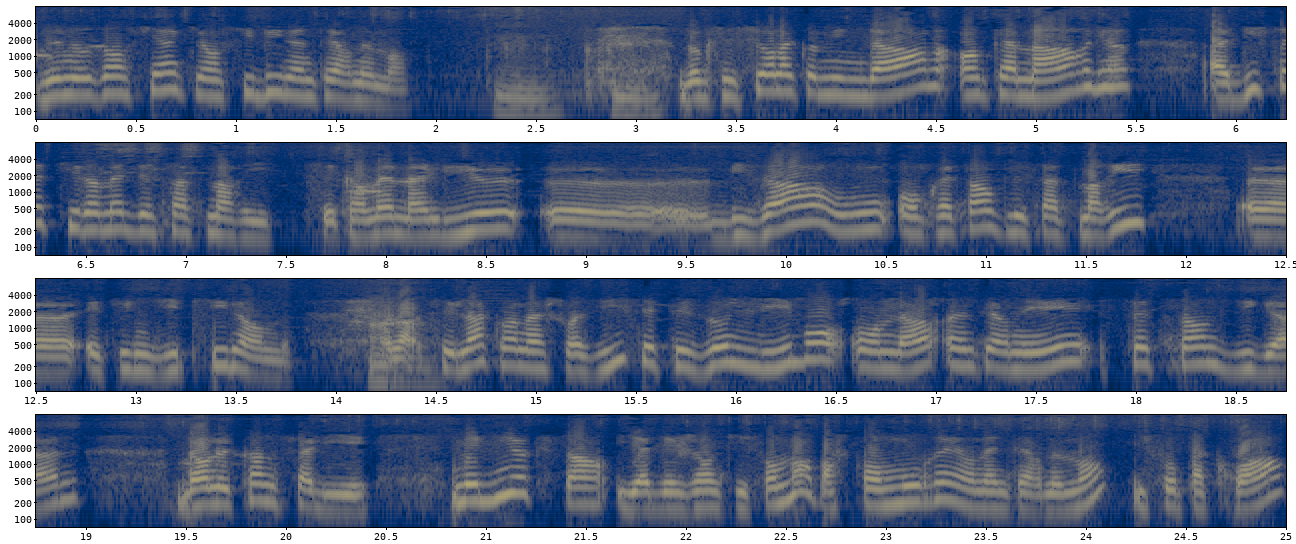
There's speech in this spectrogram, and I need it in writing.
de nos anciens qui ont subi l'internement. Donc c'est sur la commune d'Arles, en Camargue, à 17 km des Saintes-Maries. C'est quand même un lieu euh, bizarre où on prétend que les Saintes-Maries euh, est une Gypsyland. Alors c'est là qu'on a choisi, c'était zone libre, on a interné 700 ziganes dans le camp de Salier. Mais mieux que ça, il y a des gens qui sont morts parce qu'on mourait en internement, il faut pas croire.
